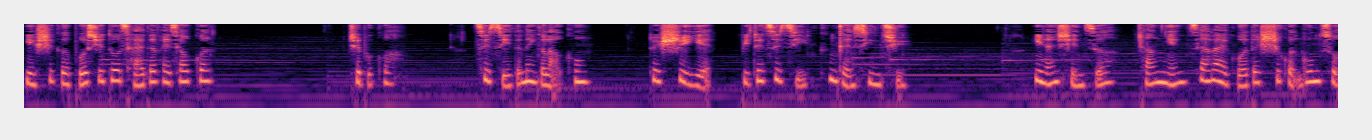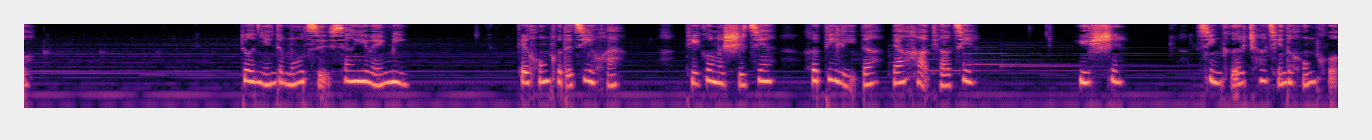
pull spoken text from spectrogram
也是个博学多才的外交官。只不过，自己的那个老公，对事业比对自己更感兴趣，毅然选择常年在外国的使馆工作。多年的母子相依为命，给红果的计划提供了时间和地理的良好条件。于是，性格超前的红果。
